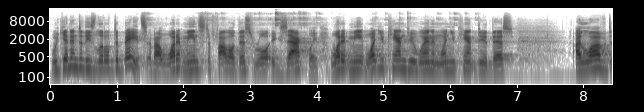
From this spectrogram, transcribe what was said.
We get into these little debates about what it means to follow this rule exactly, what it mean, what you can do when and when you can't do this. I loved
